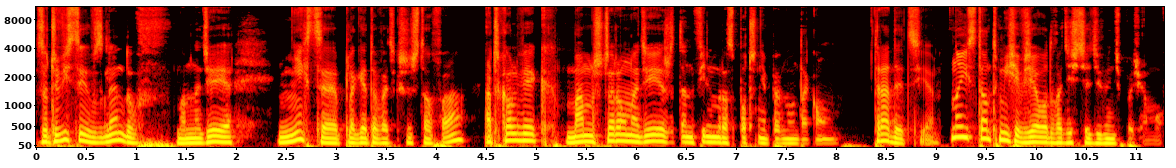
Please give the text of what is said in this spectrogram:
Z oczywistych względów, mam nadzieję, nie chcę plagiatować Krzysztofa, aczkolwiek mam szczerą nadzieję, że ten film rozpocznie pewną taką tradycję. No i stąd mi się wzięło 29 poziomów.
